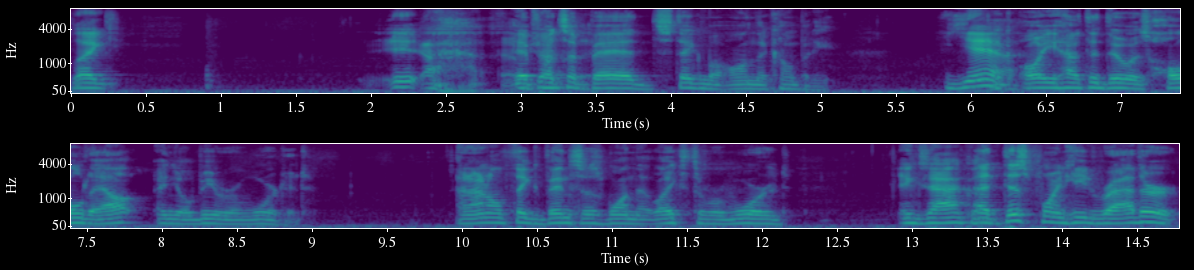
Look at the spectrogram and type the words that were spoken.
Like it, uh, It puts a bad stigma on the company. yeah. All you have to do is hold out and you'll be rewarded. And I don't think Vince is one that likes to reward. exactly. At this point, he'd rather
